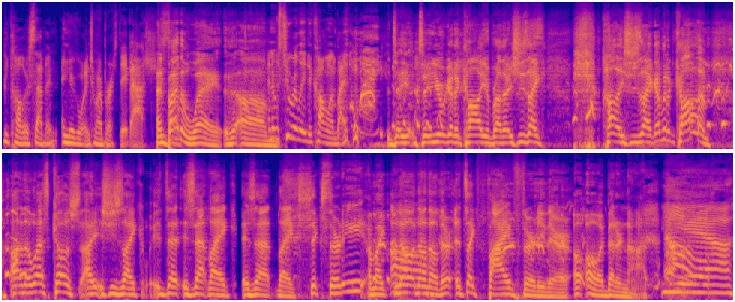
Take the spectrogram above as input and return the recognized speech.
be caller seven, and you're going to our birthday bash. And by the way, um, and it was too early to call him. By the way, so- so you were going to call your brother. She's like, Holly. She's like, I'm going to call him on the West Coast. I, she's like, is that is that like is that like six thirty? I'm like, no, no, no. There, it's like five thirty there. Oh, oh, I better not. Yeah.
